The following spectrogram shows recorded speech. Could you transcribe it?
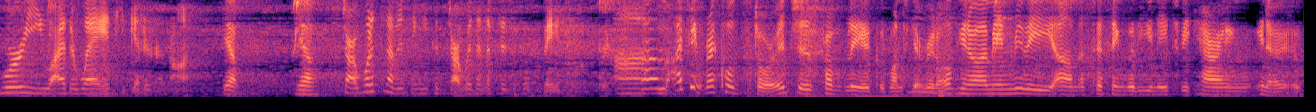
worry you either way if you get it or not. Yep. Yeah. Start. What's another thing you could start with in the physical space? Um, I think record storage is probably a good one to get rid of. You know, I mean, really um, assessing whether you need to be carrying, you know,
